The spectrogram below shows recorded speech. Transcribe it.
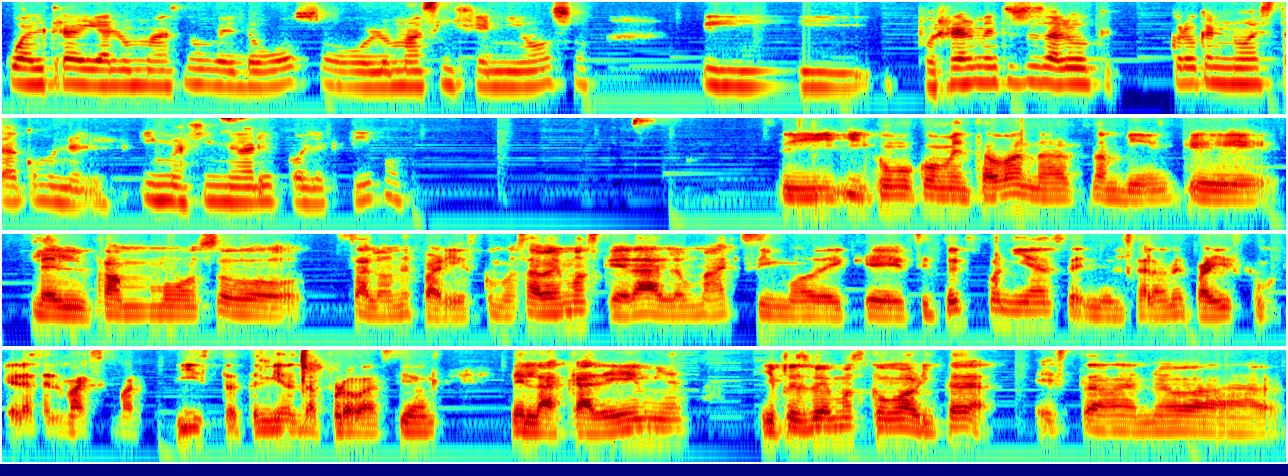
cuál traía lo más novedoso o lo más ingenioso. Y, pues realmente eso es algo que creo que no está como en el imaginario colectivo. Sí, y como comentaba Nat también, que el famoso Salón de París, como sabemos que era lo máximo, de que si tú exponías en el Salón de París como que eras el máximo artista, tenías la aprobación de la academia, y pues vemos como ahorita esta nueva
